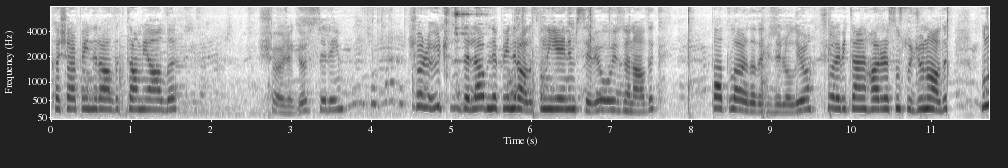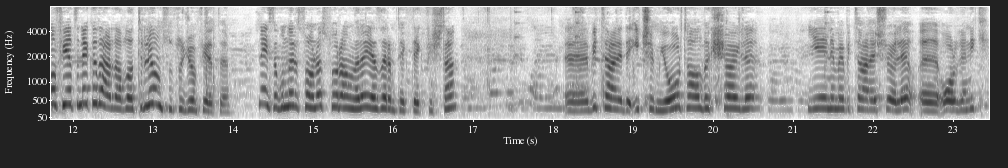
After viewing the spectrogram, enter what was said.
Kaşar peyniri aldık. Tam yağlı. Şöyle göstereyim. Şöyle üçlü de labne peynir aldık. Bunu yeğenim seviyor. O yüzden aldık. Tatlılarda da güzel oluyor. Şöyle bir tane Harras'ın sucuğunu aldık. Bunun fiyatı ne kadardı abla? Hatırlıyor musun sucuğun fiyatı? Neyse bunları sonra soranlara yazarım tek tek fişten. Ee, bir tane de içim yoğurt aldık şöyle. Yeğenime bir tane şöyle e, organik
